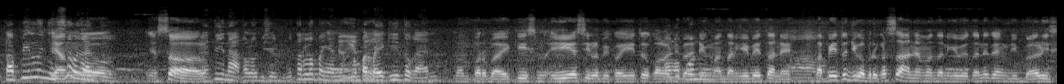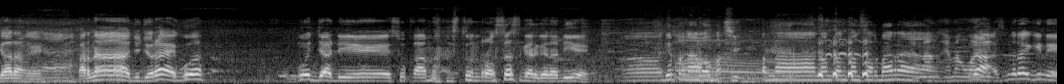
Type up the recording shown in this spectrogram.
Tapi lu yang nyesel nggak gue tuh? nyesel Berarti nah kalau bisa diputar lu pengen Yang itu. memperbaiki itu kan? memperbaiki iya sih lebih ke itu kalau dibanding mantan gebetan ya Ah. tapi itu juga berkesan yang mantan gebetan itu yang di Bali sekarang ya Ah. karena jujur aja gue gue jadi suka sama Stone Roses gara-gara dia Oh, dia pernah lo pernah nonton konser bareng. Emang emang wanita, sebenarnya gini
